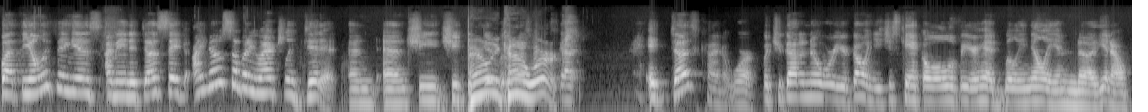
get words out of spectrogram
But the only thing is, I mean, it does save. I know somebody who actually did it, and and she she Apparently it the rest of works. got- It does kind of work, but you got to know where you're going. You just can't go all over your head willy nilly, and uh, you know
